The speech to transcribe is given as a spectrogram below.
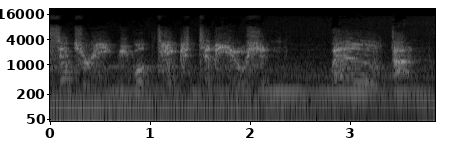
Century we will take to the ocean. Well done.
